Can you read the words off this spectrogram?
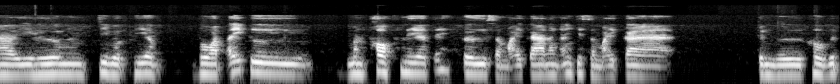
ហើយរឿងជីវភាពវត្តអីគឺมันខុសគ្នាទេ គឺសម័យកាលហ្នឹងឯងជាសម័យកាលជំងឺ Covid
